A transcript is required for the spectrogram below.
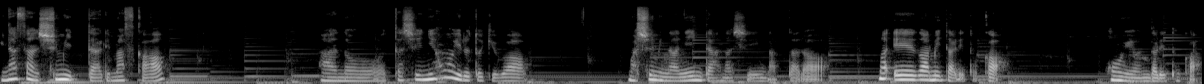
皆さん趣味ってありますか？あの私日本いる時は、まあ、趣味何って話になったら、まあ、映画見たりとか本読んだりとか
